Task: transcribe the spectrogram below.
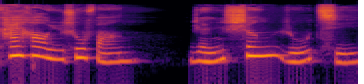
开号御书房，人生如棋。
